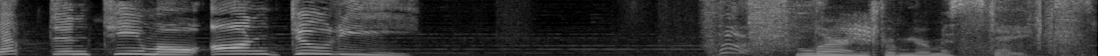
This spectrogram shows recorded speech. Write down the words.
Captain Teemo on duty. Learn from your mistakes.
